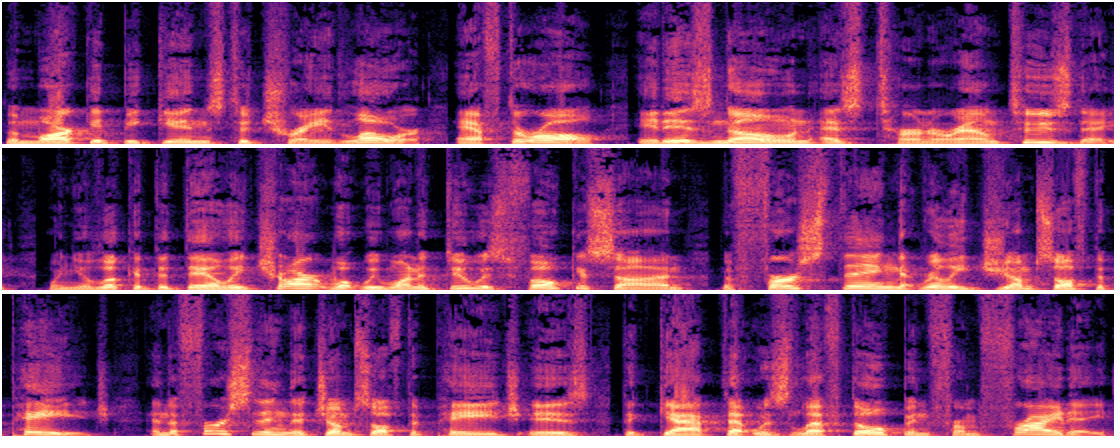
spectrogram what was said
the market begins to trade lower. After all, it is known as Turnaround Tuesday. When you look at the daily chart, what we want to do is focus on the first thing that really jumps off the page. And the first thing that jumps off the page is the gap that was left open from Friday.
